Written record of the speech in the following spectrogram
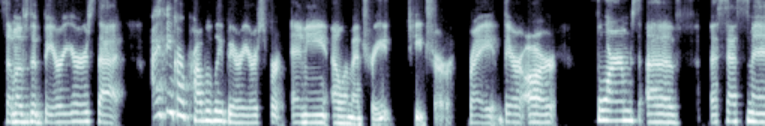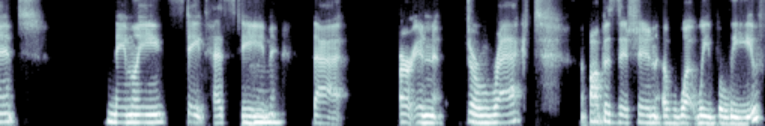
some of the barriers that I think are probably barriers for any elementary teacher, right? There are forms of assessment, namely state testing, mm-hmm. that are in direct opposition of what we believe.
